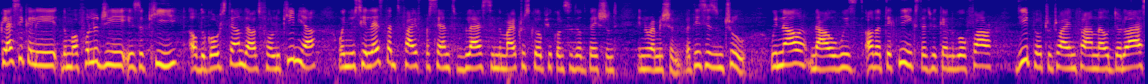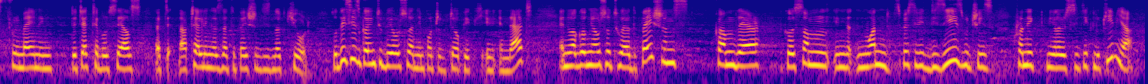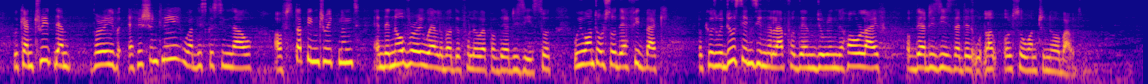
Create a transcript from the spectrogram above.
Classically, the morphology is a key or the gold standard for leukemia. When you see less than 5% of blasts in the microscope, you consider the patient in remission. But this isn't true. We now, now with other techniques that we can go far deeper to try and find out the last remaining detectable cells that are telling us that the patient is not cured. So this is going to be also an important topic in, in that. And we are going also to have the patients come there because some in, in one specific disease, which is chronic myelocytic leukemia, we can treat them very efficiently. We are discussing now of stopping treatment, and they know very well about the follow-up of their disease. So we want also their feedback because we do things in the lab for them during the whole life of their disease that they also want to know about.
